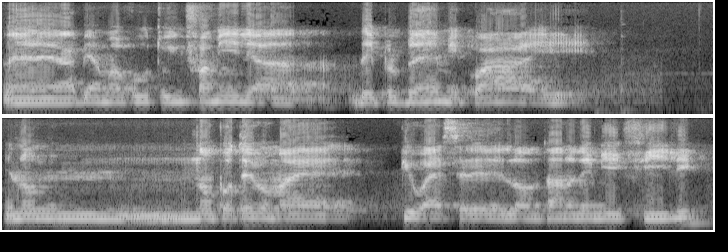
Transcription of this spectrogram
eh, abbiamo avuto in famiglia dei problemi qua e, e non, non, potevo mai più essere lontano dai miei figli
